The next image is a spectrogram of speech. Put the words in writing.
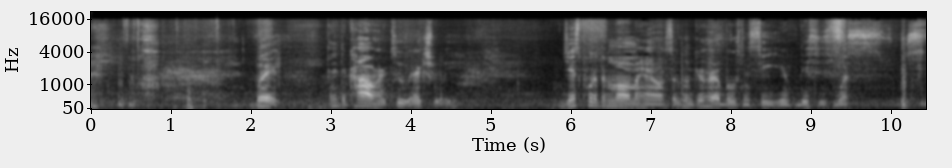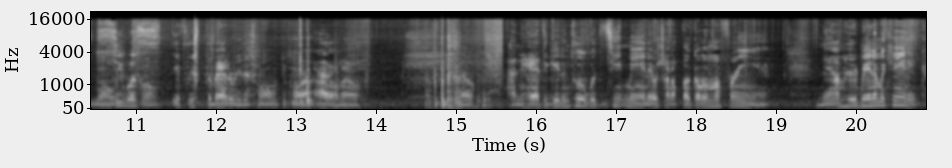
But I need to call her too actually. Just put up in my mama's house so we can give her a boost and see if this is what's Wrong see with the what's car. if this the battery that's wrong with the car. I don't know. So, I had to get into it with the tent man. They was trying to fuck up with my friend. Now I'm here being a mechanic.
